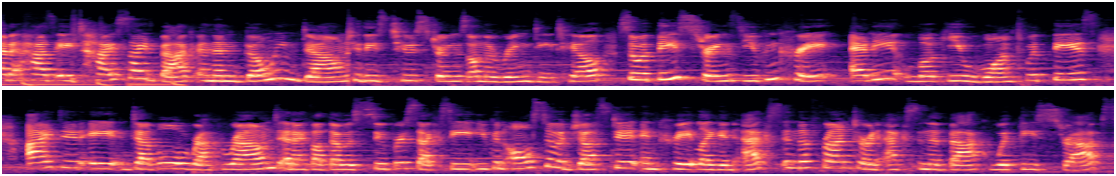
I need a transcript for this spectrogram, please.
And it has a tie side back and then going down to these two strings on the ring detail. So with these strings, you can create any look you want with these. I did a double wraparound and I thought that was super sexy. You can also adjust it and create like an X in the front or an X in the back with these straps.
